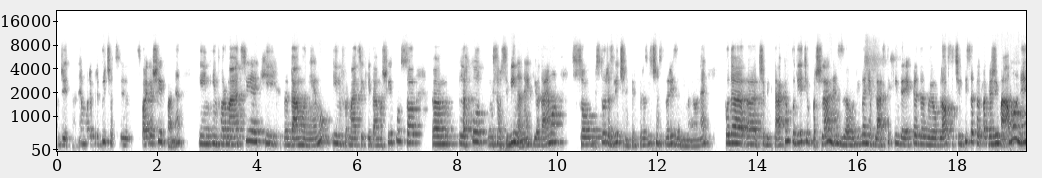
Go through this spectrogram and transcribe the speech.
budžeta, ne, mora prepričati svojega šefa. Ne. In informacije, ki jih damo njemu, in informacije, ki jih damo šefu, so um, lahko, mislim, vsebina, ne, ki jo dajemo, so v bistvu različne, ker jih različne stvari zanimajo. Ne. Tako da, uh, če bi k takem podjetju prišla ne, za olivanje plastike in bi rekla, da bojo blog začeli pisati, ali pa ga že imamo, ne,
